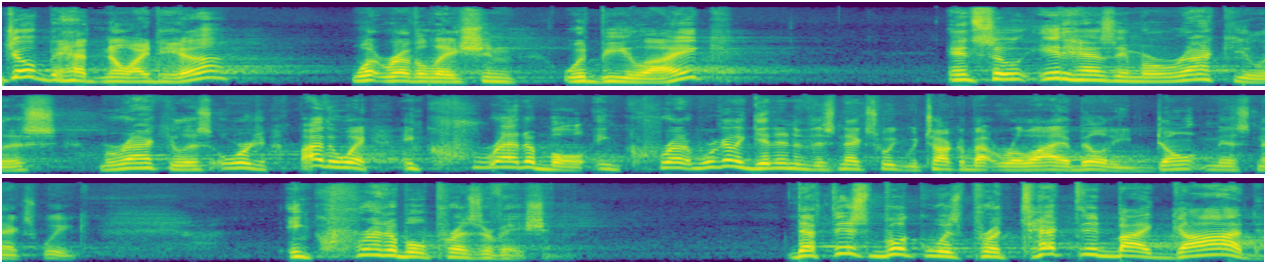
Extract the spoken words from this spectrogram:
Job had no idea what Revelation would be like. And so it has a miraculous, miraculous origin. By the way, incredible, incredible. We're going to get into this next week. We talk about reliability. Don't miss next week. Incredible preservation. That this book was protected by God.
